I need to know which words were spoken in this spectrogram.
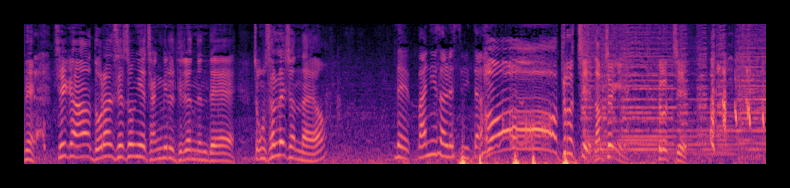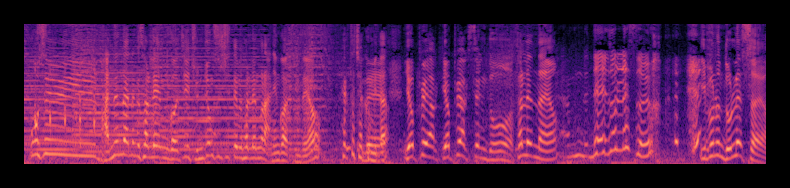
네 제가 노란 새송이의 장미를 드렸는데 조금 설레셨나요? 네, 많이 설렜습니다. 어 들었지 남창이 들었지. 꽃을 받는다는 게 설레는 거지 준정수 씨 때문에 설레는 건 아닌 것 같은데요. 팩트 체크입니다. 네, 옆에 학 옆에 학생도 설렜나요? 네, 설렜어요. 이분은 놀랬어요.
